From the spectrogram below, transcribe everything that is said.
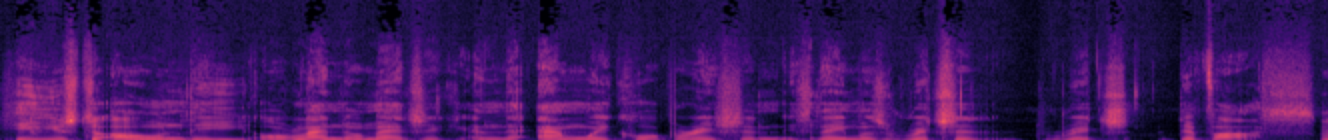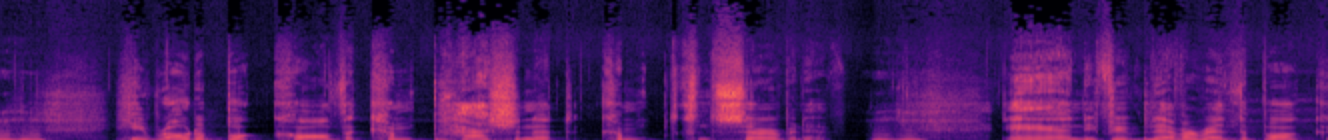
He used to own the Orlando Magic and the Amway Corporation. His name was Richard Rich DeVos. He wrote a book called The Compassionate Com- Conservative. And if you've never read the book,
